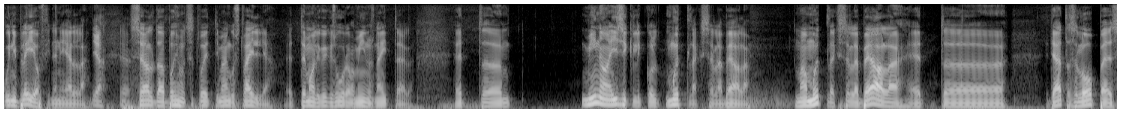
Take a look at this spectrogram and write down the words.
kuni play-off ideni jälle. jah, jah. seal ta põhimõtteliselt võeti mängust välja, et tema oli kõige suurema miinusnäitajaga. et äh, mina isiklikult mõtleks selle peale, ma mõtleks selle peale, et äh,, et jätta see Lopez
